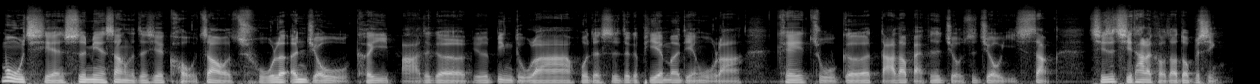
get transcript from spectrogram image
目前市面上的这些口罩，除了 N 九五可以把这个，比如病毒啦，或者是这个 PM 二点五啦，可以阻隔达到百分之九十九以上，其实其他的口罩都不行，是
